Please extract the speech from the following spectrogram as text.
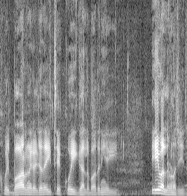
ਕੋਈ ਬਾਹਰ ਨਿਕਲ ਜਾਂਦੇ ਇੱਥੇ ਕੋਈ ਗੱਲਬਾਤ ਨਹੀਂ ਹੈਗੀ। ਇਹ ਹੱਲ ਹੋਣਾ ਚਾਹੀਦਾ।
